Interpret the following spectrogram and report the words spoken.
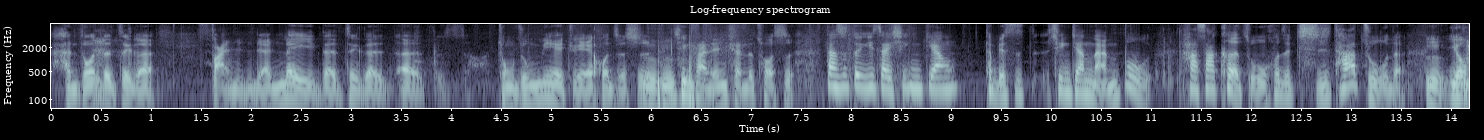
很多的这个反人类的这个呃种族灭绝或者是侵犯人权的措施，但是对于在新疆，特别是新疆南部哈萨克族或者其他族的，嗯，有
